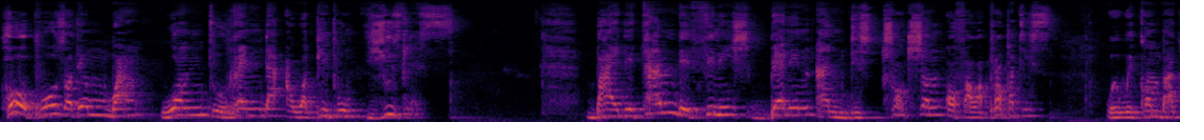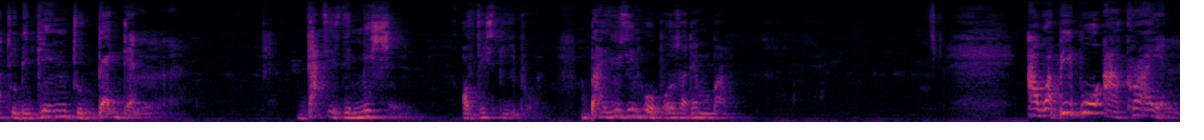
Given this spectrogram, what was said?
Hope also them want to render our people useless. By the time they finish burning and destruction of our properties, we will come back to begin to beg them. That is the mission of these people by using hope also them. Our people are crying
